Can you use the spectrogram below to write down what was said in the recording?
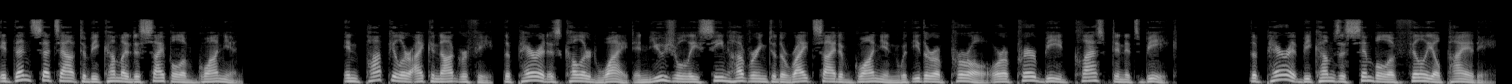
It then sets out to become a disciple of Guanyin. In popular iconography, the parrot is colored white and usually seen hovering to the right side of Guanyin with either a pearl or a prayer bead clasped in its beak. The parrot becomes a symbol of filial piety.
